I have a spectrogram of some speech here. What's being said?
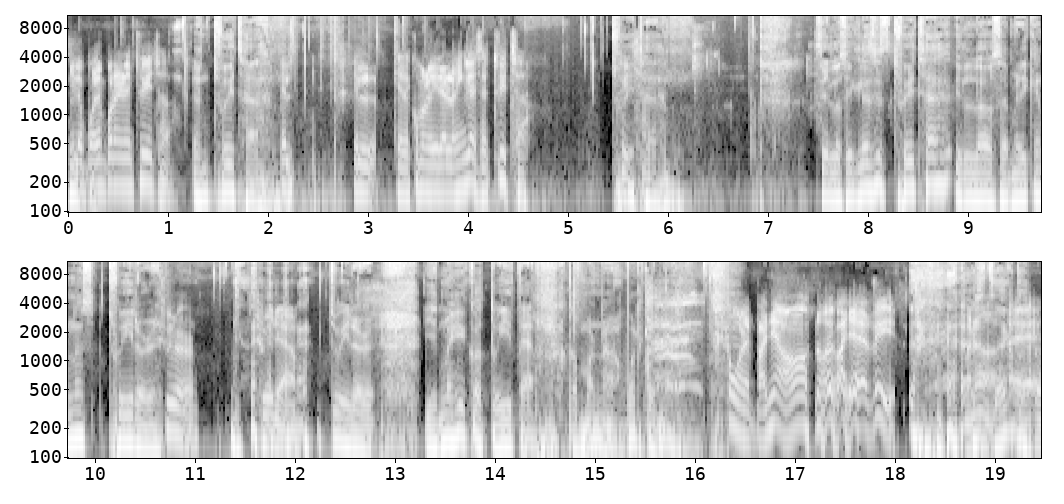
Y lo pueden poner en Twitter. En Twitter. El, el- que es como lo dirán los ingleses, Twitter. Twitter. Sí, los ingleses Twitter y los americanos Twitter. Twitter. Twitter. Twitter. Y en México Twitter. ¿Cómo no? ¿Por qué no? Como en España, no, no me vayas a decir. Bueno, Exacto. eh,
